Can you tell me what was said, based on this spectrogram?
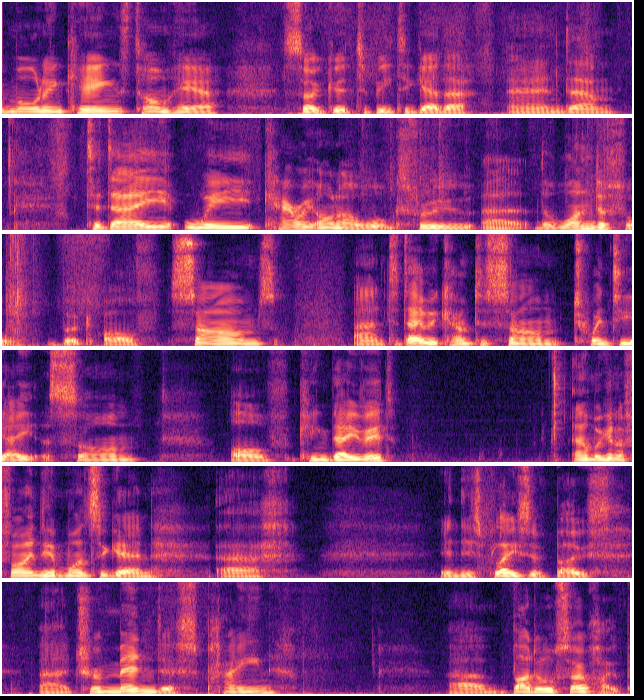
Good morning, Kings. Tom here. So good to be together. And um, today we carry on our walk through uh, the wonderful book of Psalms. And today we come to Psalm 28, a psalm of King David. And we're going to find him once again uh, in this place of both uh, tremendous pain um, but also hope.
